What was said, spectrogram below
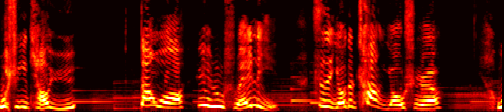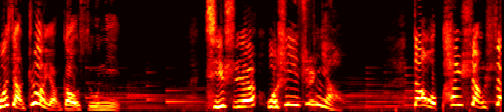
我是一条鱼，当我跃入水里。自由的畅游时，我想这样告诉你：其实我是一只鸟。当我攀上山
